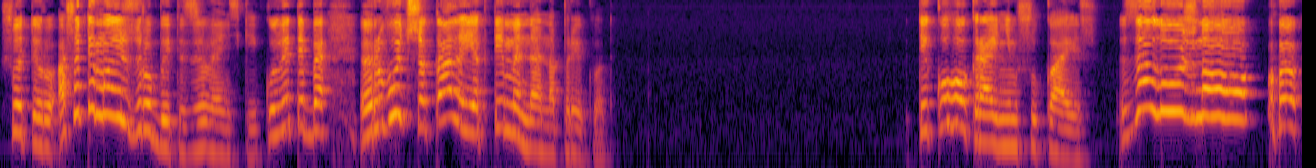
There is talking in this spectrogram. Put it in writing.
Що ти робиш? А що ти можеш зробити, Зеленський, коли тебе рвуть шакали, як ти мене, наприклад? Ти кого крайнім шукаєш? Залужного.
